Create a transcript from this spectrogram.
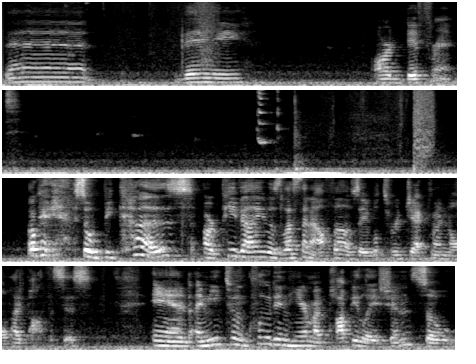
that they are different. Okay, so because our p-value is less than alpha, I was able to reject my null hypothesis. And I need to include in here my population, so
